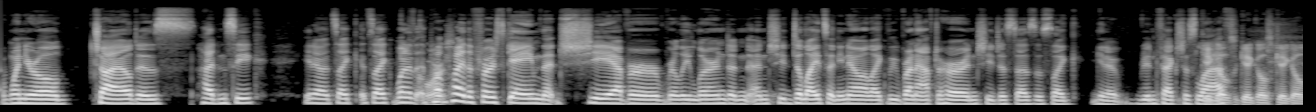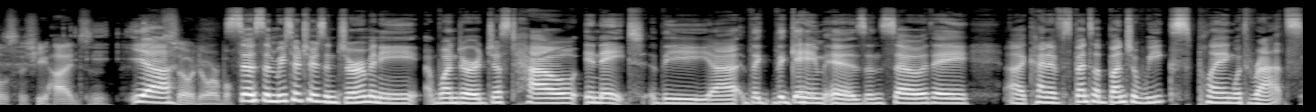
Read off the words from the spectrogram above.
one year old child is hide and seek. You know, it's like it's like one of the Of probably the first game that she ever really learned, and and she delights in. You know, like we run after her, and she just does this like you know infectious laugh. giggles, giggles, giggles as she hides. and Yeah. so adorable. So some researchers in Germany wondered just how innate the uh, the the game is, and so they uh, kind of spent a bunch of weeks playing with rats.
